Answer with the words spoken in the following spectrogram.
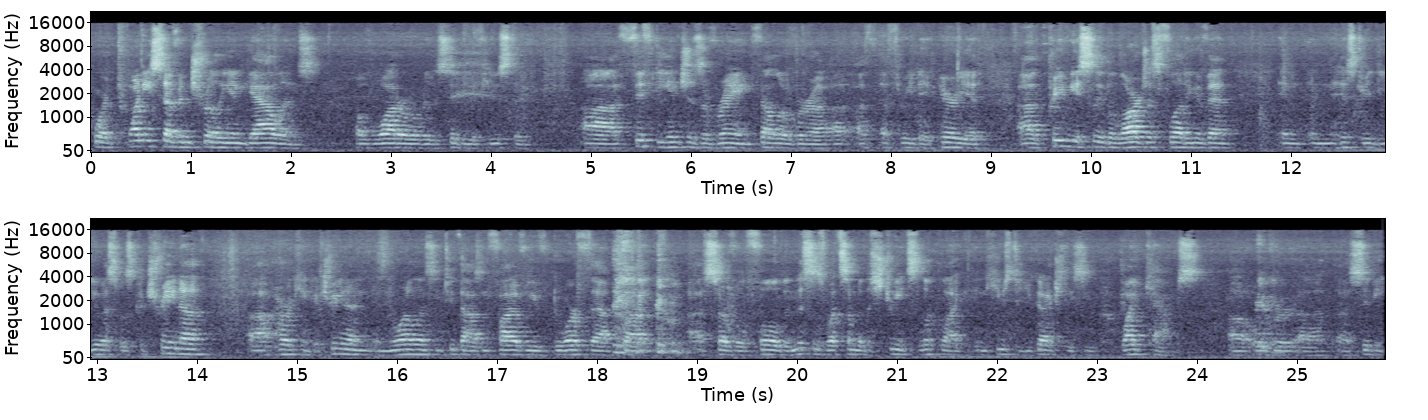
poured 27 trillion gallons of water over the city of Houston. Uh, 50 inches of rain fell over a, a, a three-day period. Uh, previously, the largest flooding event in, in the history of the U.S. was Katrina uh, Hurricane Katrina in, in, New Orleans in 2005. We've dwarfed that by uh, several fold. And this is what some of the streets look like in Houston. You could actually see white caps uh, over uh, uh, city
